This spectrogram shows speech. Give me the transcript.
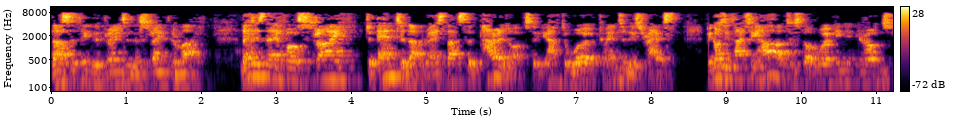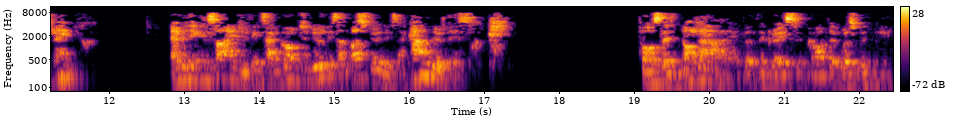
That's the thing that drains the strength of life. Let us therefore strive to enter that rest. That's the paradox that you have to work to enter this rest because it's actually hard to stop working in your own strength. Everything inside you thinks, I've got to do this, I must do this, I can do this. Paul says, not I, but the grace of God that was with me.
